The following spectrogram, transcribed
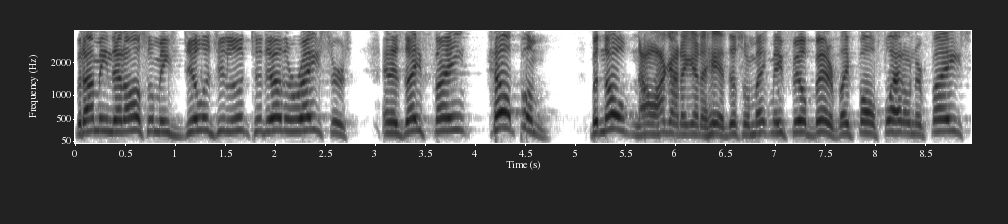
but I mean that also means diligently look to the other racers. And as they faint, help them. But no, no, I got to get ahead. This will make me feel better. If they fall flat on their face,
